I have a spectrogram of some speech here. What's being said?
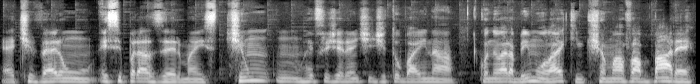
é, tiveram esse prazer, mas tinha um, um refrigerante de tubaína quando eu era bem moleque que chamava Baré.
